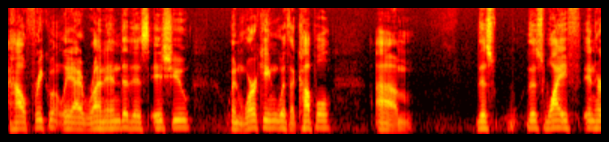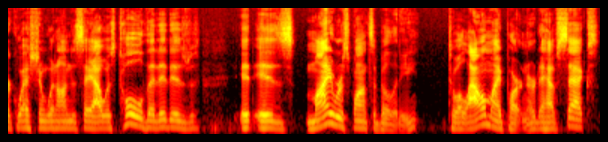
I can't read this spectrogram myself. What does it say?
how frequently I run into this issue when working with a couple. Um, this this wife in her question went on to say, "I was told that it is it is my responsibility to allow my partner to have sex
